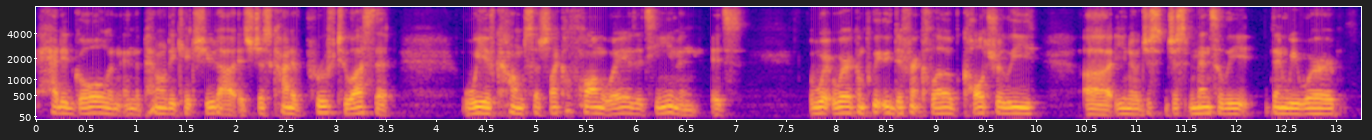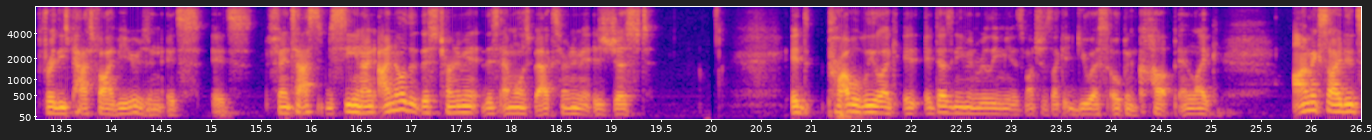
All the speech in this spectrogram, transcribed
headed goal and, and the penalty kick shootout it's just kind of proof to us that we have come such like a long way as a team. And it's we're, we're a completely different club culturally uh, you know just just mentally than we were for these past five years, and it's it's fantastic to see. And I, I know that this tournament, this MLS back tournament, is just it probably like it, it doesn't even really mean as much as like a U.S. Open Cup, and like I'm excited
